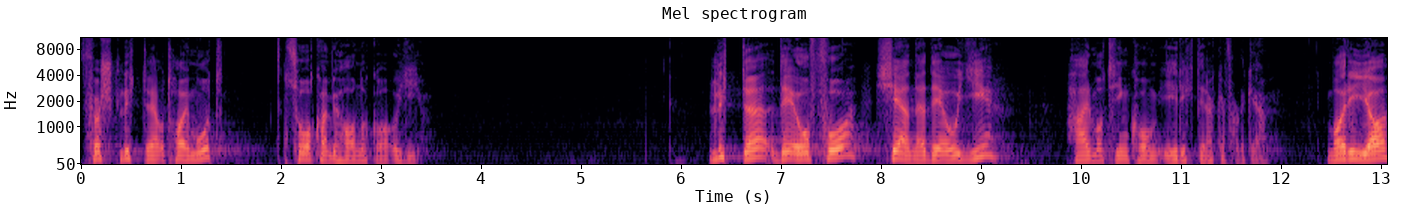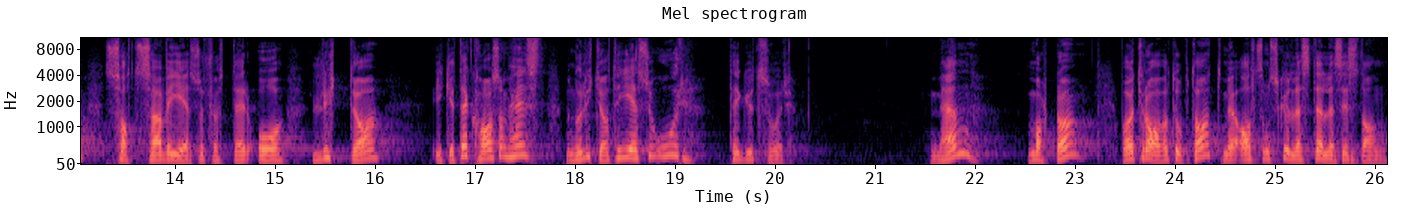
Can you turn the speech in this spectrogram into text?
Først lytte og ta imot. Så kan vi ha noe å gi. Lytte, det er å få. Tjene, det er å gi. Her må ting komme i riktig rekkefølge. Maria satte seg ved Jesu føtter og lytta, ikke til hva som helst, men hun lytta til Jesu ord, til Guds ord. Men Martha var travelt opptatt med alt som skulle stelles i stand.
